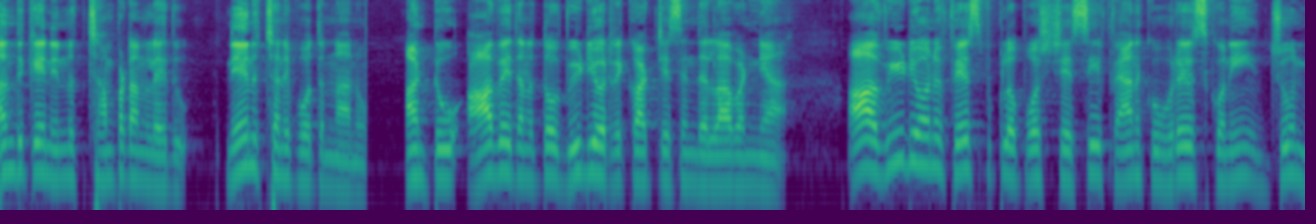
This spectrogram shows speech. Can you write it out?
అందుకే నిన్ను చంపడం లేదు. నేను చనిపోతున్నాను అంటూ ఆవేదనతో వీడియో రికార్డ్ చేసింది లావణ్య. ఆ వీడియోను ఫేస్బుక్లో పోస్ట్ చేసి ఫ్యాన్కు ఉరేసుకొని జూన్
